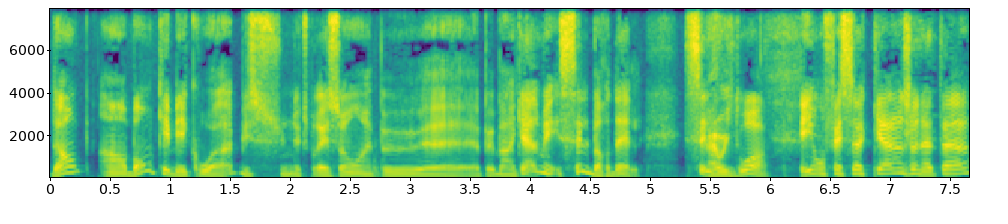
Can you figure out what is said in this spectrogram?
Donc, en bon québécois, puis c'est une expression un peu euh, un peu bancale, mais c'est le bordel. C'est Ah oui. l'histoire. Et on fait ça quand, Jonathan?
